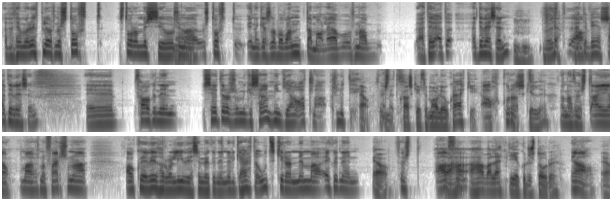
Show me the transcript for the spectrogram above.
að þegar maður upplifar svona stórt, stóra missi og svona stórt innan gæslega vandamál eða svona, þetta, er- er vesen, þú þetta er vesen. þetta er vesen. E, þá einhvern veginn setur það svo mikið samhengi á alla hluti, já, þú einmitt, hvað skiptir máli og hvað ekki? Þannig að þú veist, æ, já, maður svona fær svona ákveði viðhorfa lífið sem einhvern veginn er ekki hægt að útskýra nema einhvern veginn, já, þú veist, að, að, að hafa lendi í einhverju stóru. Já, já,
